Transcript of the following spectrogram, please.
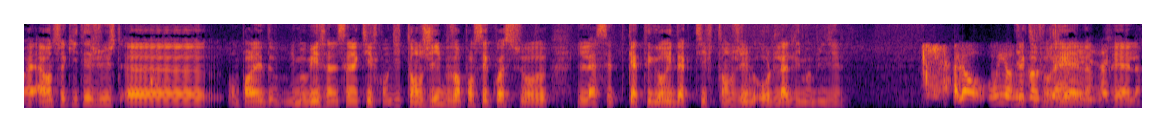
Ouais, avant de se quitter, juste, on parlait de l'immobilier, c'est un, actif qu'on dit tangible. Vous en pensez quoi sur la, cette catégorie d'actifs tangibles au-delà de l'immobilier? Alors, oui, on les actifs réels. réels.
